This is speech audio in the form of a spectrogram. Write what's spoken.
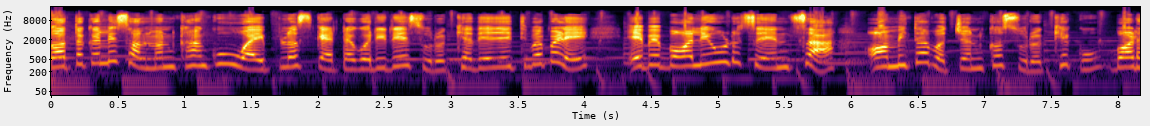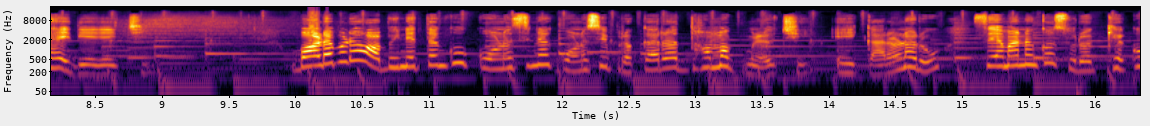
ଗତକାଲି ସଲମାନ ଖାନଙ୍କୁ ୱାଇ ପ୍ଲସ୍ କ୍ୟାଟାଗୋରୀରେ ସୁରକ୍ଷା ଦିଆଯାଇଥିବା ବେଳେ ଏବେ ବଲିଉଡ୍ ସେନ୍ସା ଅମିତାଭ ବଚ୍ଚନଙ୍କ ସୁରକ୍ଷାକୁ ବଢ଼ାଇ ଦିଆଯାଇଛି। ବଡ଼ ବଡ଼ ଅଭିନେତାଙ୍କୁ କୌଣସି ନା କୌଣସି ପ୍ରକାର ଧମକ ମିଳୁଛି। ଏହି କାରଣରୁ ସେମାନଙ୍କ ସୁରକ୍ଷାକୁ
